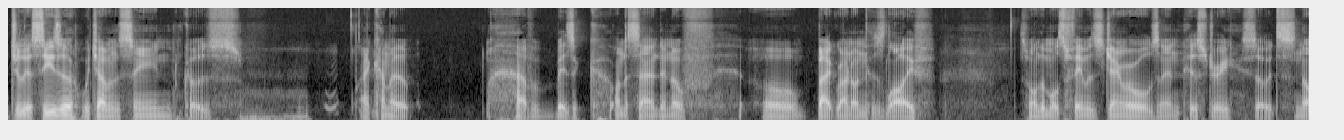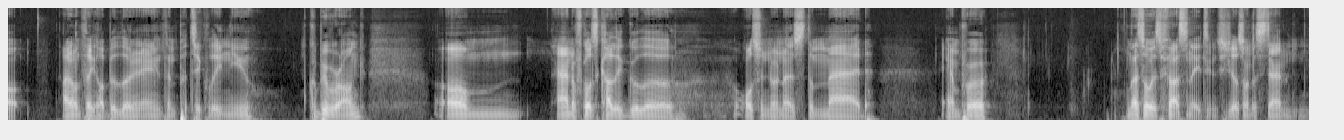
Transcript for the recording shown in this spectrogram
Julius Caesar, which I haven't seen because I kind of have a basic understanding of uh, background on his life. It's one of the most famous generals in history, so it's not. I don't think I'll be learning anything particularly new. Could be wrong. Um, and of course Caligula, also known as the Mad Emperor. That's always fascinating to just understand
